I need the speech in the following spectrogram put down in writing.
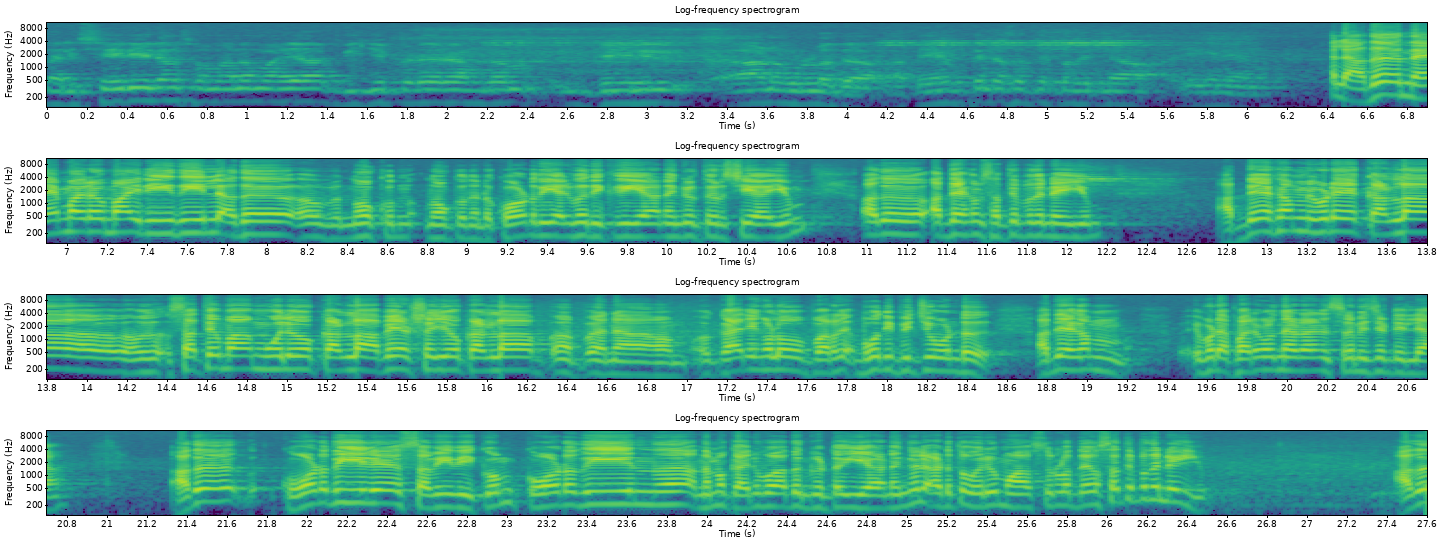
തലശ്ശേരിയിലും സമാനമായ ബി ജെ പിയുടെ രംഗം ജയിലിൽ ആണ് ഉള്ളത്. അദ്ദേഹത്തിന്റെ സത്യപ്രതിജ്ഞ എങ്ങനെയാണ്? അല്ല അത് നിയമപരമായ രീതിയിൽ അത് നോക്കുന്നു നോക്കുന്നുണ്ട്. കോടതി അനുവദിക്കുകയാണെങ്കിൽ തീർച്ചയായും അത് അദ്ദേഹം സത്യപ്രതിജ്ഞ ചെയ്യും. അദ്ദേഹം ഇവിടെ കള്ള സത്യവാങ്മൂലമോ കള്ള അപേക്ഷയോ കള്ള പിന്നെ കാര്യങ്ങളോ പറഞ്ഞ് ബോധിപ്പിച്ചുകൊണ്ട് അദ്ദേഹം ഇവിടെ പരോൾ നേടാൻ ശ്രമിച്ചിട്ടില്ല. അത് കോടതിയിലെ സമീപിക്കും. കോടതിയിൽ നിന്ന് നമുക്ക് അനുവാദം കിട്ടുകയാണെങ്കിൽ അടുത്ത ഒരു മാസത്തിലുള്ള അദ്ദേഹം സത്യപ്രതിജ്ഞ ചെയ്യും. അത്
